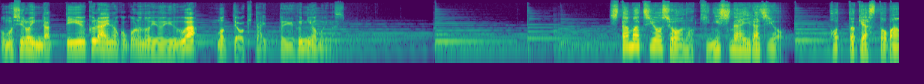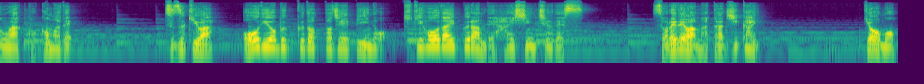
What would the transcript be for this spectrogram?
面白いんだっていうくらいの心の余裕は持っておきたいというふうに思います。下町和尚の気にしないラジオ。ポッドキャスト版はここまで。続きは audiobook.jp の聞き放題プランで配信中です。それではまた次回。今日も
